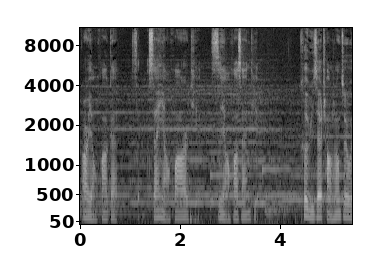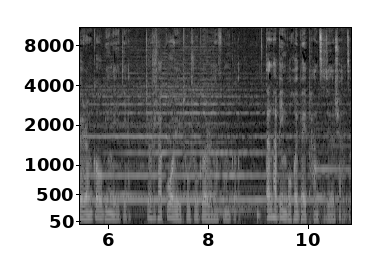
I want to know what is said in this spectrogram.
二氧化钙、三三氧化二铁、四氧化三铁。科比在场上最为人诟病的一点，就是他过于突出个人的风格，但他并不会背叛自己的选择，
